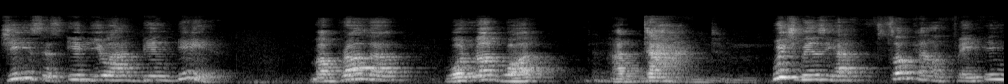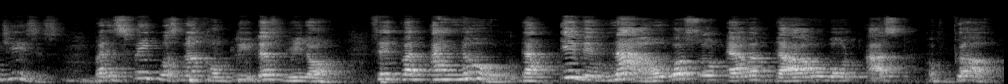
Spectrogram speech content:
Jesus, if you had been here, my brother would not what? Had died. Which means he had some kind of faith in Jesus. But his faith was not complete. Let's read on. Said, but I know that even now, whatsoever thou wilt ask of God,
